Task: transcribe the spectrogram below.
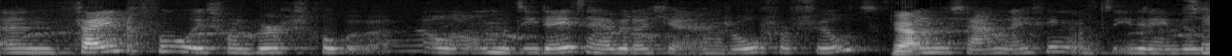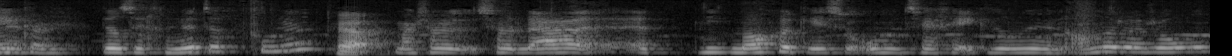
een fijn gevoel is van burgerschap om- om het idee te hebben dat je een rol vervult Ja. in de samenleving. Want iedereen wil zich, wil zich nuttig voelen. ja, Maar zo, zodra het niet mogelijk is om te zeggen ik wil nu een andere rol,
